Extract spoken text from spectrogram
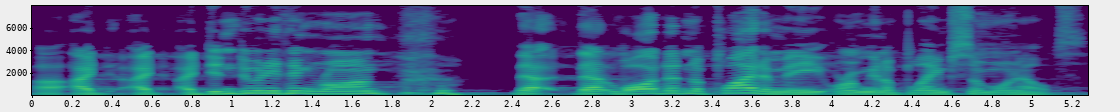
uh, I, I, I, didn't do anything wrong. that, that law doesn't apply to me, or I'm going to blame someone else.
